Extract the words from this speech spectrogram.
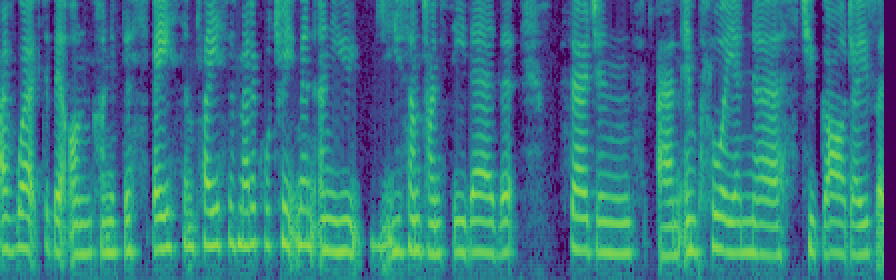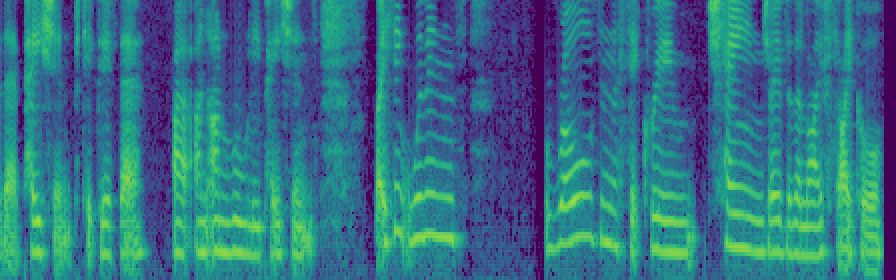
I've worked a bit on kind of the space and place of medical treatment, and you you sometimes see there that surgeons um, employ a nurse to guard over their patient, particularly if they're uh, an unruly patient. But I think women's roles in the sick room change over the life cycle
